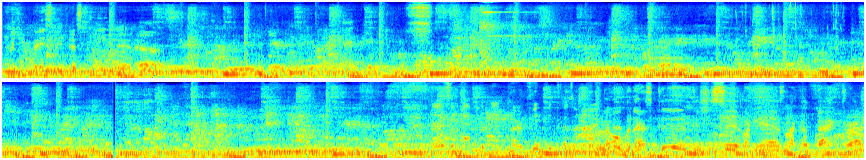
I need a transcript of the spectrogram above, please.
But you basically just cleaning it up. It perfect because I'm No, but that's good because she said like it has like a backdrop.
